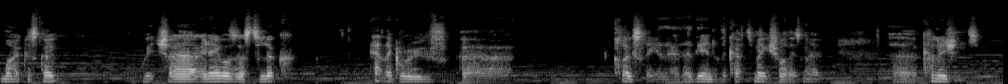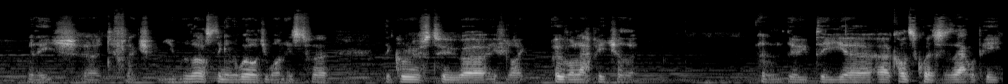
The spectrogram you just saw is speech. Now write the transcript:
microscope which uh, enables us to look at the groove uh, closely at, the end of the cut to make sure there's no uh, collisions with each uh, deflection. You, the last thing in the world you want is for the grooves to, uh, if you like, overlap each other. And the, the uh, consequences of that would be,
